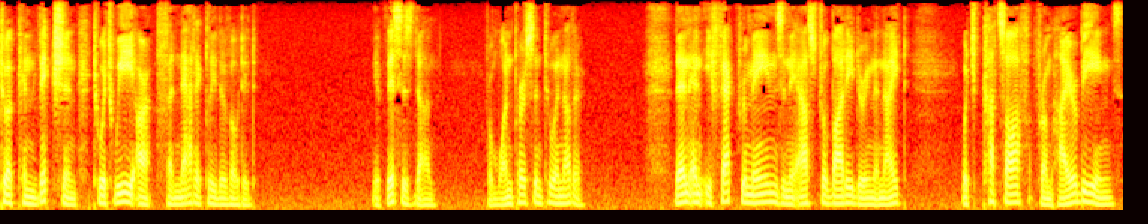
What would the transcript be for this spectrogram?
to a conviction to which we are fanatically devoted. If this is done from one person to another, then an effect remains in the astral body during the night which cuts off from higher beings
